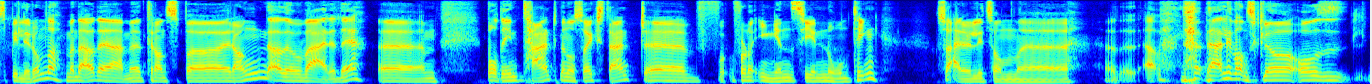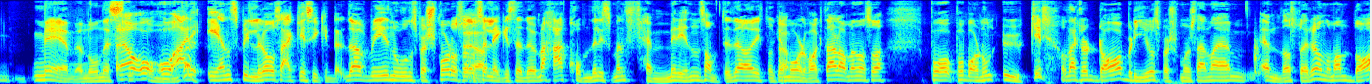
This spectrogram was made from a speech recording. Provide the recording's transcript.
spillerom, da. Men det er jo det her med transparent, det er det å være det. Uh, både internt, men også eksternt. Uh, for, for når ingen sier noen ting, så er det jo litt sånn ja, Det er litt vanskelig å, å mene noe nesten ja, og, og om er det. én spiller, og så er det ikke sikkert Det blir noen spørsmål, og så, Ja. så legges det død. Men her kom det liksom en femmer inn samtidig. Det var Riktignok en Ja. målvakt der, da, men altså på, på bare noen uker. Og det er klart, Da blir jo spørsmålstegna enda større. Og når man da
